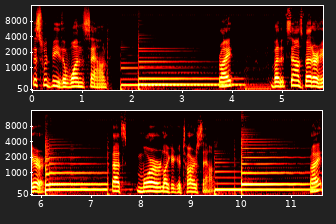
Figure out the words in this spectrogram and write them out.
This would be the one sound, right? But it sounds better here. That's more like a guitar sound, right?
